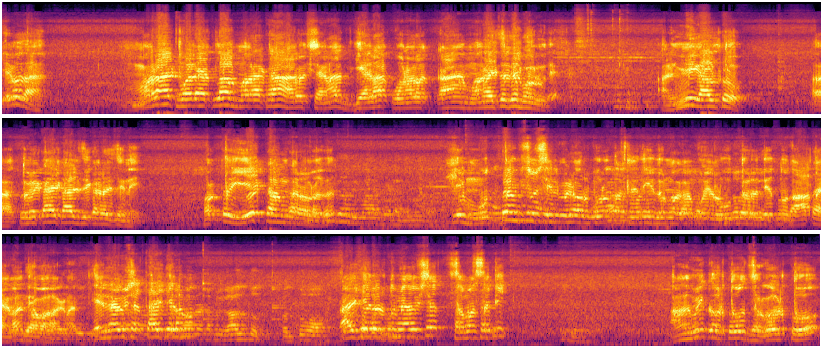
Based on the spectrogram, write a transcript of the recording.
हे बघा मराठवाड्यातला मराठा आरक्षणात गेला कोणाला काय म्हणायचं ते म्हणू द्या. आणि मी घालतो. तुम्ही काय काळजी करायची नाही. फक्त एक काम करावं लागेल. हे मुद्दाम सोशल मीडियावर बोलत असले तर इथून मग आपण याला उत्तर देत नव्हतं. आता याला द्यावा लागणार. यांनी आयुष्यात काय केलं मग? काय केलं तुम्ही आयुष्यात? समाजासाठी? आम्ही करतो झगडतो.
